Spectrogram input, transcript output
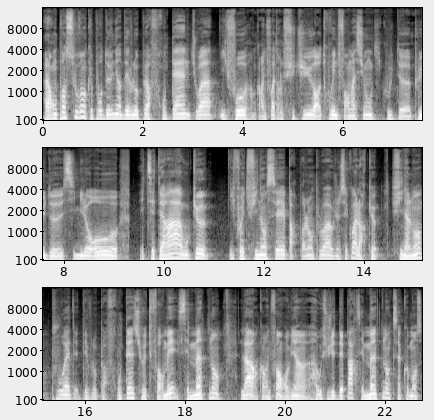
alors on pense souvent que pour devenir développeur front-end, tu vois, il faut, encore une fois, dans le futur, trouver une formation qui coûte plus de 6000 euros etc. Ou que il faut être financé par Pôle emploi ou je ne sais quoi, alors que finalement, pour être développeur front-end, si tu veux te former, c'est maintenant. Là, encore une fois, on revient au sujet de départ, c'est maintenant que ça commence.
